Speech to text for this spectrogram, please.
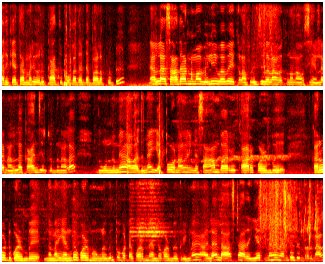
அதுக்கேற்ற மாதிரி ஒரு காற்று போகாத டப்பாவில் போட்டு நல்லா சாதாரணமாக வெளியவே வைக்கலாம். ஃப்ரிட்ஜிலலாம் வைக்கணும்னு அவசியம் இல்லை. நல்லா காஞ்சி இருக்கிறதுனால இது ஒன்றுமே ஆகாதுங்க எப்போ வேணாலும் நீங்கள் சாம்பார் காரக்குழம்பு கருவாட்டு குழம்பு இந்த மாதிரி எந்த குழம்பு உங்களுக்கு விருப்பப்பட்ட குழம்பு எந்த குழம்பு வைக்கிறீங்களோ அதில் லாஸ்ட்டாக அதை ஏற்கனவே வெந்ததுன்றதுனால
